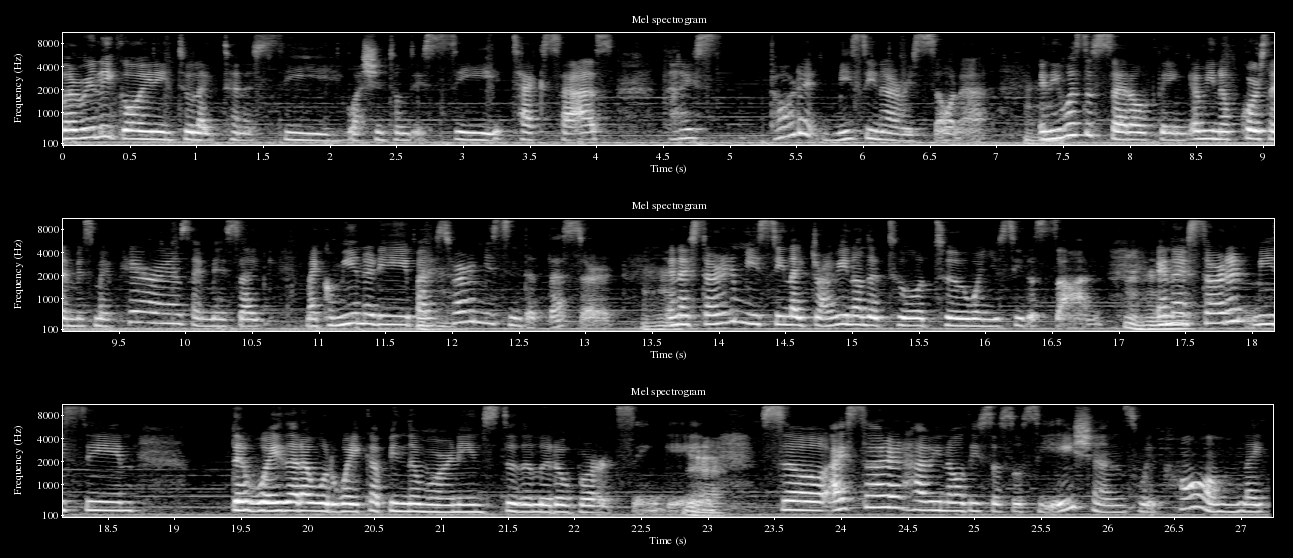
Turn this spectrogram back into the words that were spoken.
but really going into like Tennessee, Washington DC, Texas, that I started missing Arizona. And mm-hmm. it was a settled thing. I mean, of course, I miss my parents, I miss like my community, but I mm-hmm. started missing the desert. Mm-hmm. And I started missing like driving on the 202 when you see the sun. And I started missing the way that I would wake up in the mornings to the little birds singing. Yeah. So I started having all these associations with home, like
